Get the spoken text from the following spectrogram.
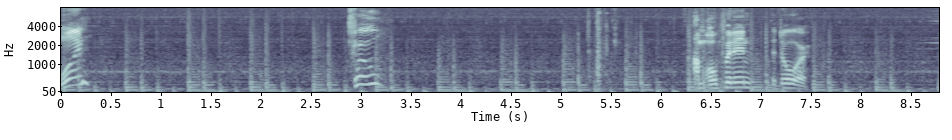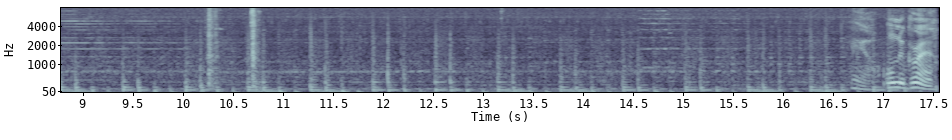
One, two, I'm opening the door. On the ground.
